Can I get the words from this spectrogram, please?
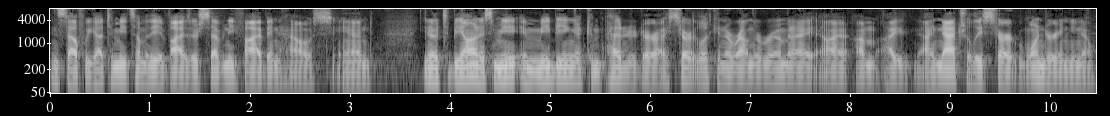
and stuff. We got to meet some of the advisors, seventy five in house, and you know, to be honest, me and me being a competitor, I start looking around the room, and I I I'm, I, I naturally start wondering, you know.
